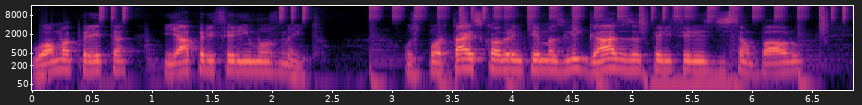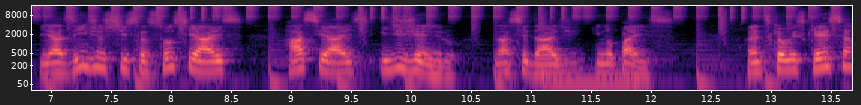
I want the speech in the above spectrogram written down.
o Alma Preta e a Periferia em Movimento. Os portais cobrem temas ligados às periferias de São Paulo e às injustiças sociais, raciais e de gênero na cidade e no país. Antes que eu me esqueça,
